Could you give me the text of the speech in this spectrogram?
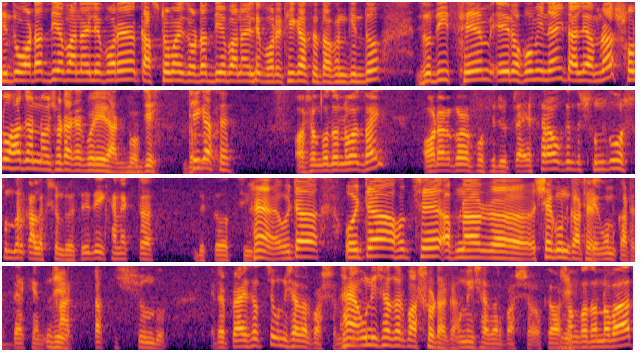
কিন্তু অর্ডার দিয়ে বানাইলে পরে কাস্টমাইজ অর্ডার দিয়ে বানাইলে পরে ঠিক আছে তখন কিন্তু যদি সেম এরকমই নেই তাহলে আমরা ষোলো হাজার নয়শো টাকা করেই রাখব। জি ঠিক আছে? অসংখ্য ধন্যবাদ ভাই। অর্ডার করার প্রসিডিউরটা এছাড়াও কিন্তু সুন্দর সুন্দর কালেকশন রয়েছে। এই যে এখানে একটা দেখতে পাচ্ছি। হ্যাঁ ওইটা ওইটা হচ্ছে আপনার সেগুন কাঠের। সেগুন কাঠের দেখেন। কাঠটা কি সুন্দর। এটা প্রাইস হচ্ছে উনিশ হাজার পাঁচশো হ্যাঁ উনিশ হাজার পাঁচশো টাকা। উনিশ হাজার পাঁচশো। ওকে অসংখ্য ধন্যবাদ।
